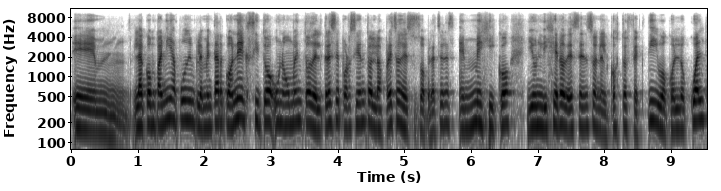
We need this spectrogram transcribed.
em, la compañía pudo implementar con éxito un aumento del 13% en los precios de sus operaciones en México y un ligero descenso en el costo efectivo, con lo cual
